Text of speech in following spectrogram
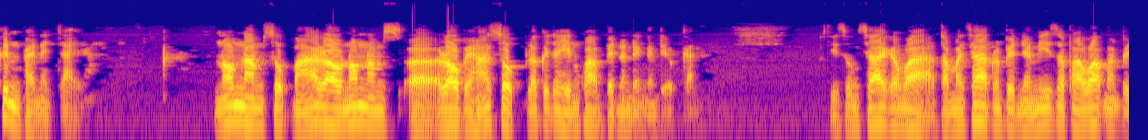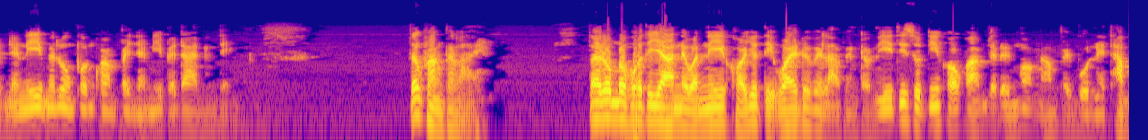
ขึ้นภายในใจ น้อมนำศพหมาเราน้อมนำเเราไปหาศพ แล้วก็จะเห็นความเป็นอันหนึ่งกันเดียวกัน ที่ทรงใช้กันว่า ธรรมชาติมันเป็นอย่างนี้สภาวะมันเป็นอย่างนี้ไม่ล่วงพ้นความเป็นอย่างนี้ไปได้นั่นเองต้องฟังทั้งหลาย ใต้ร่มพระโพธิญาณในวันนี้ขอยุติไว้ด้วยเวลาเพียงเท่านี้ ที่สุดนี้ขอความเจริญงอกงามไปบุญในธรรม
